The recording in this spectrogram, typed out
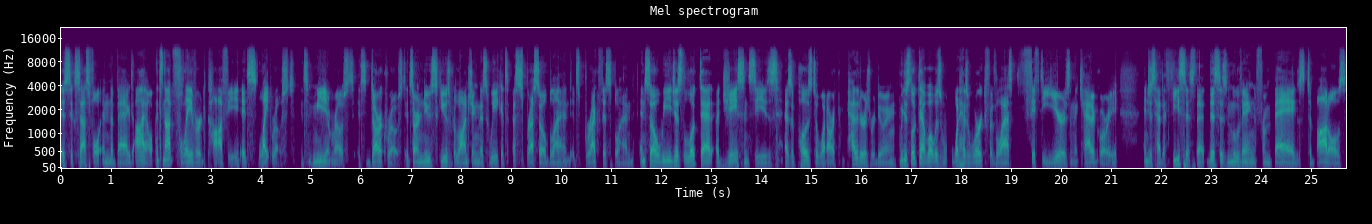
is successful in the bagged aisle. It's not flavored coffee, it's light roast, it's medium roast, it's dark roast. It's our new SKUs we're launching this week. It's espresso blend, it's breakfast blend. And so we just looked at adjacencies as opposed to what our competitors were doing. We just looked at what was what has worked for the last 50 years in the category and just had a thesis that this is moving from bags to bottles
